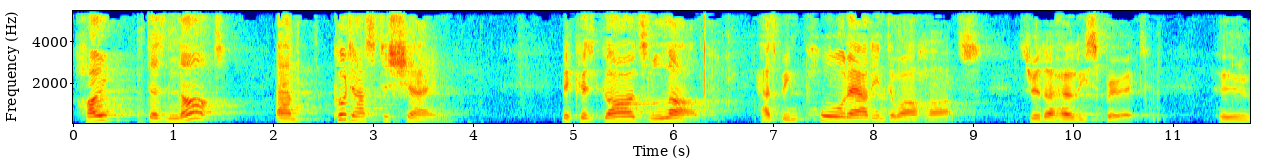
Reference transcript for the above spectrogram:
hope does not um, put us to shame because God's love has been poured out into our hearts through the Holy Spirit who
